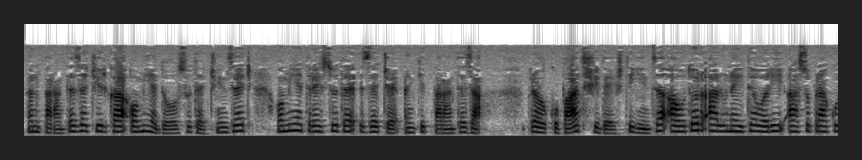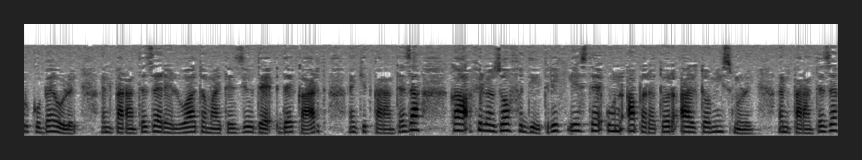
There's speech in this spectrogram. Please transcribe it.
în paranteză circa 1250-1310, închid paranteza. Preocupat și de știință, autor al unei teorii asupra curcubeului, în paranteză reluată mai târziu de Descartes, închid paranteza, ca filozof Dietrich este un apărător al tomismului, în paranteză,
